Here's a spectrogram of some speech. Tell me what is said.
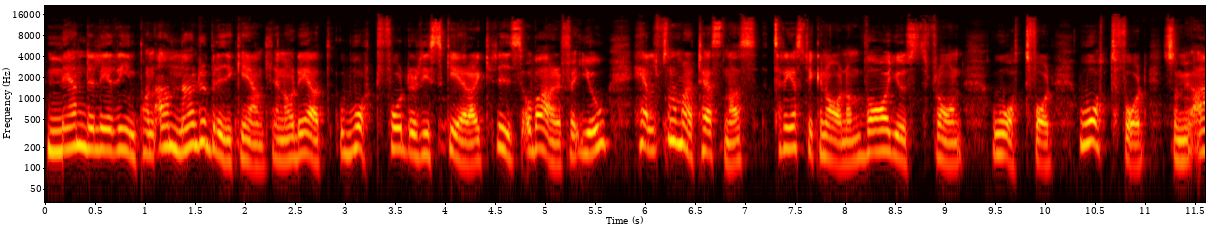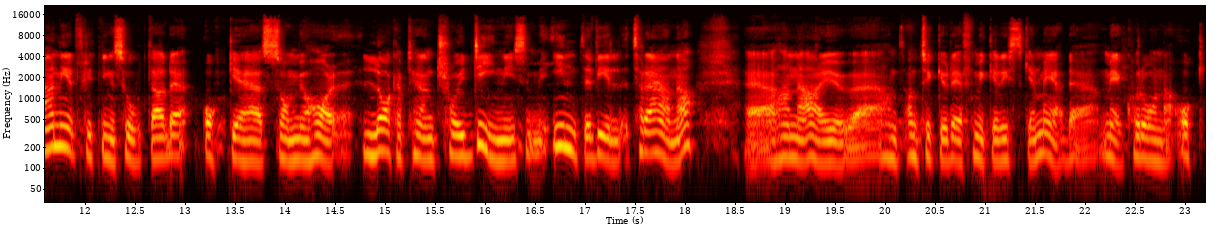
Men det leder in på en annan rubrik egentligen och det är att Watford riskerar kris. Och varför? Jo, hälften av de här testerna, tre stycken av dem, var just från Watford. Watford, som ju är nedflyttningshotade och eh, som ju har lagkaptenen Troy Deeney som inte vill träna. Eh, han är ju, eh, han, han tycker det är för mycket risker med med, med corona. Och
